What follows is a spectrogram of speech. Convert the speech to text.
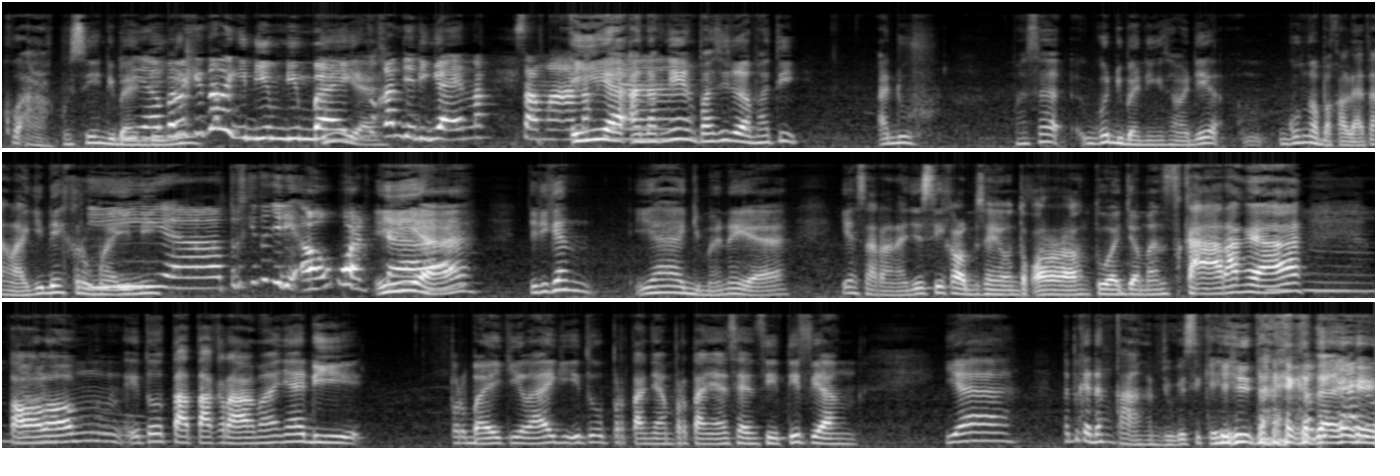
kok aku sih yang Iya, dibandingin? padahal kita lagi diem-diem baik Iya. itu kan jadi gak enak sama anaknya. Iya, anaknya yang pasti dalam hati, aduh, masa gue dibandingin sama dia, gue nggak bakal datang lagi deh ke rumah ini. Iya, terus kita jadi awkward kan? Iya, jadi kan ya gimana ya? Ya saran aja sih kalau misalnya untuk orang tua zaman sekarang ya, Hmm, tolong jangan itu tata keramanya diperbaiki lagi itu pertanyaan-pertanyaan sensitif yang ya tapi kadang kangen juga sih kayak ditanya Tapi deh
